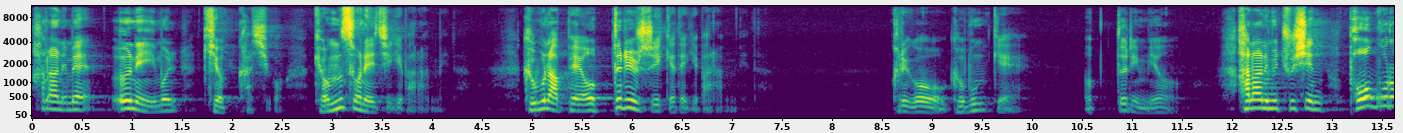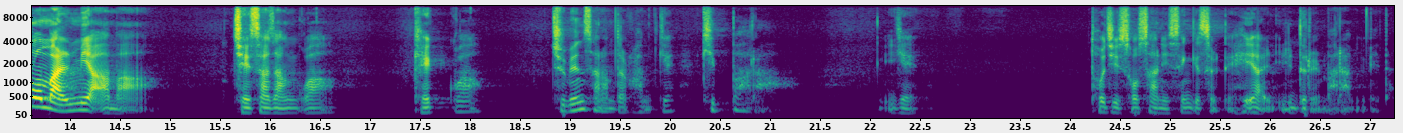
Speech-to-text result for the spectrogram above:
하나님의 은혜임을 기억하시고 겸손해지기 바랍니다. 그분 앞에 엎드릴 수 있게 되기 바랍니다. 그리고 그분께 엎드리며 하나님이 주신 복으로 말미암아 제사장과 객과 주변 사람들과 함께 기뻐하라. 이게 토지 소산이 생겼을 때 해야 할 일들을 말합니다.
